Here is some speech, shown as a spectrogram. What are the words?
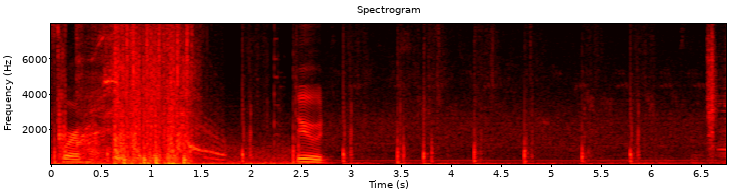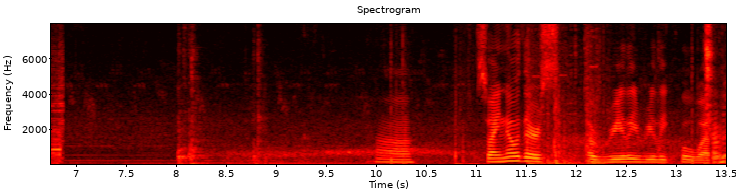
Warehouse. Dude. Uh, so I know there's a really, really cool weapon.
